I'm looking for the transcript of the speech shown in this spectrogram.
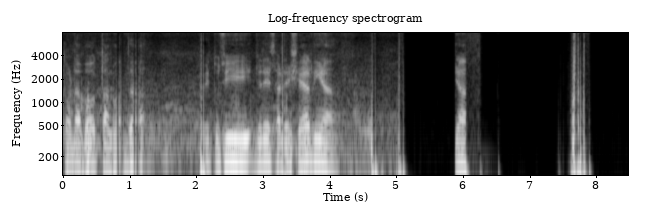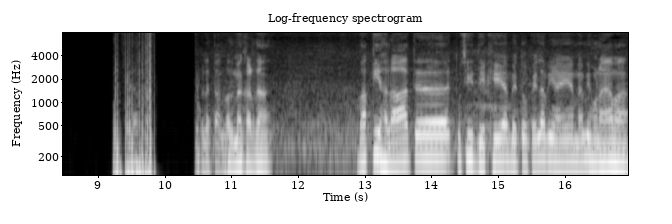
ਤੁਹਾਡਾ ਬਹੁਤ ਧੰਨਵਾਦ ਦਾ ਵੀ ਤੁਸੀਂ ਜਿਹੜੇ ਸਾਡੇ ਸ਼ਹਿਰ ਦੀਆਂ ਜਾਂ ਤੇ ਪਹਿਲਾਂ ਧੰਨਵਾਦ ਮੈਂ ਕਰਦਾ ਬਾਕੀ ਹਾਲਾਤ ਤੁਸੀਂ ਦੇਖੇ ਆ, ਮੇਰੇ ਤੋਂ ਪਹਿਲਾਂ ਵੀ ਆਏ ਆ, ਮੈਂ ਵੀ ਹੁਣ ਆਇਆ ਵਾਂ।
